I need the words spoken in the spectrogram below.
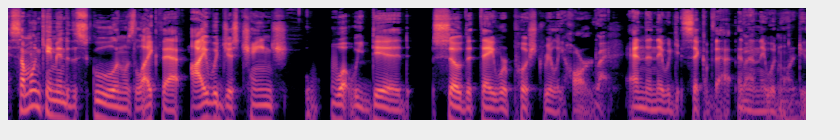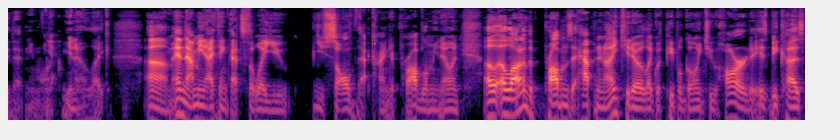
someone came into the school and was like that, I would just change what we did so that they were pushed really hard, right. and then they would get sick of that, and Right. then they wouldn't want to do that anymore. Yeah. You know, like, um, and I mean, I think that's the way you you solve that kind of problem, you know. And a, a lot of the problems that happen in Aikido, like with people going too hard, is because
